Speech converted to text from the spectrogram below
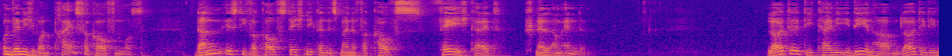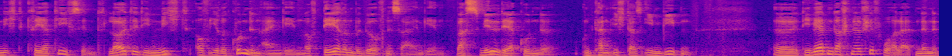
Und wenn ich über den Preis verkaufen muss, dann ist die Verkaufstechnik, dann ist meine Verkaufsfähigkeit schnell am Ende. Leute, die keine Ideen haben, Leute, die nicht kreativ sind, Leute, die nicht auf ihre Kunden eingehen und auf deren Bedürfnisse eingehen. Was will der Kunde und kann ich das ihm bieten? Äh, die werden da schnell Schiffrohr leiten, denn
